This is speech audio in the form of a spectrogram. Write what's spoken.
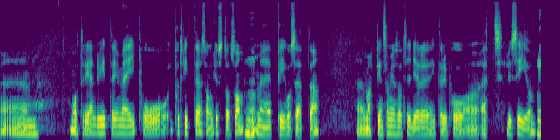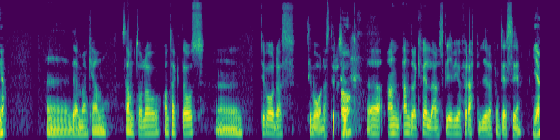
eh, Återigen, du hittar ju mig på, på Twitter som Gustavsson Mm. med PHZ. Eh, Martin som jag sa tidigare hittar du på eh, ett Lyceum. Ja. eh, Där man kan samtala och kontakta oss till vardags. Till vardags till Ja. An, Andra kvällar skriver jag för appeldyra.se. Ja,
